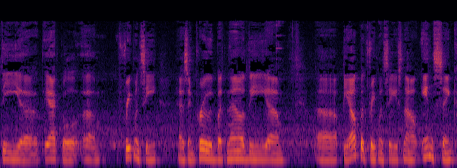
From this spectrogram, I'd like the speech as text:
the uh, the actual um, frequency has improved, but now the um, uh, the output frequency is now in sync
